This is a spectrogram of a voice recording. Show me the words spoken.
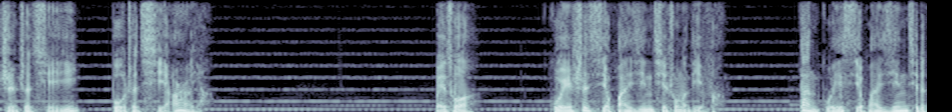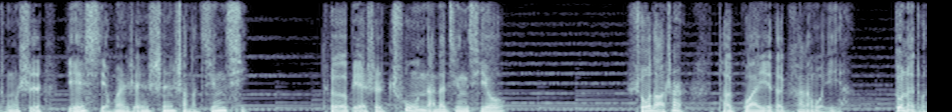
只知其一，不知其二呀。”没错，鬼是喜欢阴气重的地方，但鬼喜欢阴气的同时，也喜欢人身上的精气，特别是处男的精气哦。说到这儿，他怪异的看了我一眼，顿了顿。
